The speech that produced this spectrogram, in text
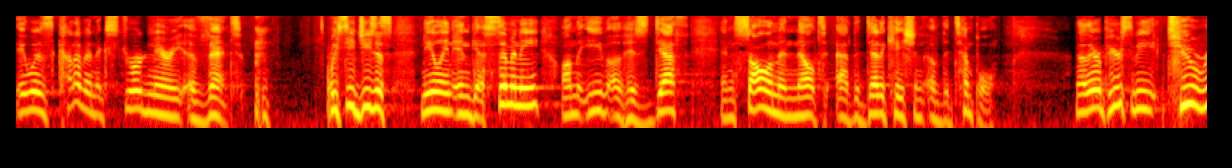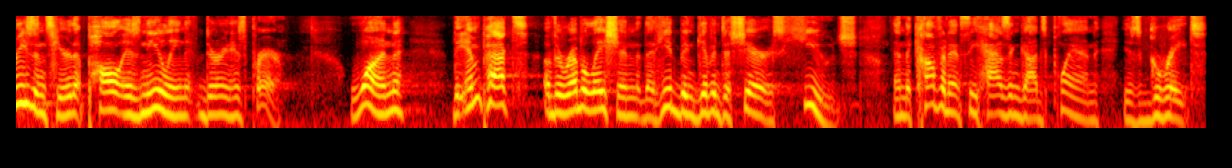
it was kind of an extraordinary event. we see Jesus kneeling in Gethsemane on the eve of his death, and Solomon knelt at the dedication of the temple. Now, there appears to be two reasons here that Paul is kneeling during his prayer. One, the impact of the revelation that he had been given to share is huge, and the confidence he has in God's plan is great.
